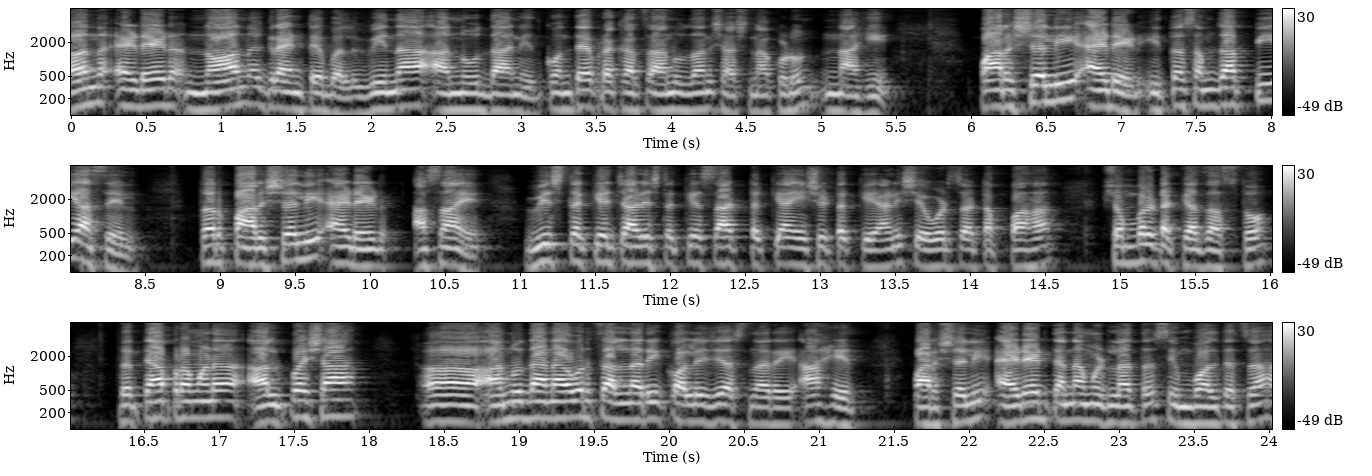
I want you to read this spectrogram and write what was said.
unaided non grantable विना अनुदानित. कोणत्याही प्रकारचं अनुदान शासनाकडून नाही. पार्शली ॲडेड इथं समजा पी असेल तर पार्शली ॲडेड असा आहे. वीस टक्के चाळीस टक्के साठ टक्के ऐंशी टक्के आणि शेवटचा टप्पा हा शंभर टक्क्याचा असतो. तर त्याप्रमाणे अल्पशा अनुदानावर चालणारी कॉलेजे असणारे आहेत. पार्शली ॲडेड त्यांना म्हटलं तर सिम्बॉल त्याचा.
